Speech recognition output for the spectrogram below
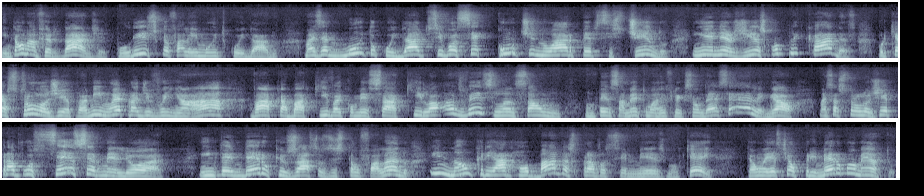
Então, na verdade, por isso que eu falei muito cuidado, mas é muito cuidado se você continuar persistindo em energias complicadas, porque astrologia para mim não é para adivinhar, ah, vai acabar aqui, vai começar aqui, lá. Às vezes lançar um, um pensamento, uma reflexão dessa é legal, mas astrologia é para você ser melhor entender o que os astros estão falando e não criar roubadas para você mesmo, ok? Então, esse é o primeiro momento.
